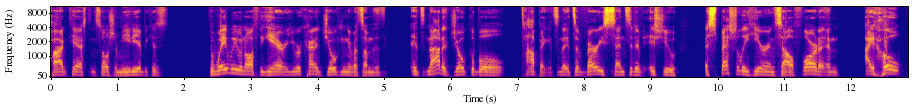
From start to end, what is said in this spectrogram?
podcast and social media because the way we went off the air, you were kind of joking about something that's it's not a jokeable topic. It's it's a very sensitive issue, especially here in South Florida. And I hope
